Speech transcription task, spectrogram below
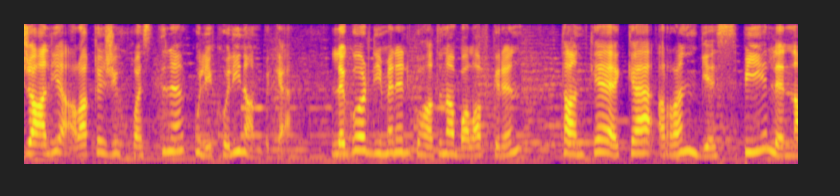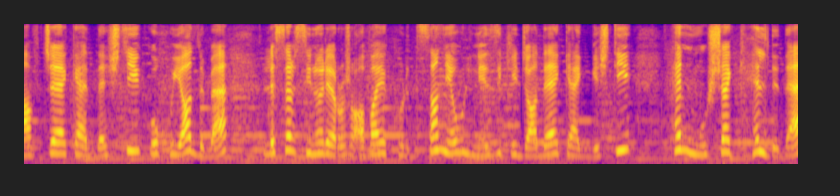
Ji aliyê Iraqê jî xwestine ku lêkolînan bike. Li gor dîmenên ku hatina balavkirin, tankeyeke rengê spî li navçeyeke deştî ku xuya dibe li ser sînorê Rojavayê Kurdistanê û li nêzîkî cadeyeke giştî hin mûşek hil dide,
